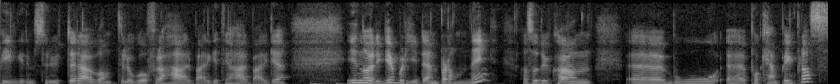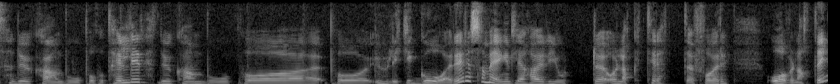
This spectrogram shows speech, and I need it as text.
pilegrimsruter, er jo vant til å gå fra herberge til herberge. I Norge blir det en blanding. Altså du kan eh, bo eh, på campingplass, du kan bo på hoteller, du kan bo på, på ulike gårder som egentlig har gjort og lagt til rette for overnatting.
